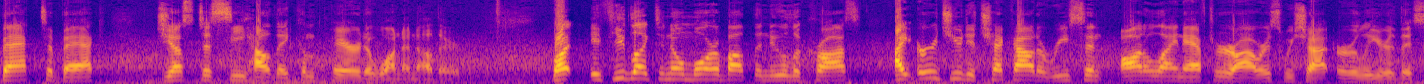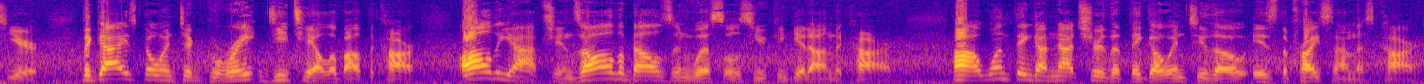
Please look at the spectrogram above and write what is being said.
back to back just to see how they compare to one another. But if you'd like to know more about the new LaCrosse, I urge you to check out a recent Autoline After Hours we shot earlier this year. The guys go into great detail about the car, all the options, all the bells and whistles you can get on the car. Uh, one thing I'm not sure that they go into though is the price on this car.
